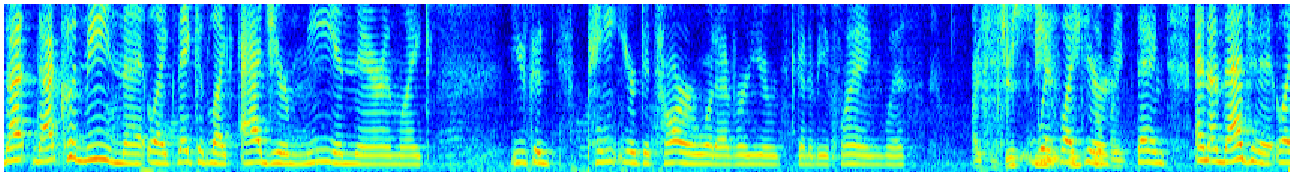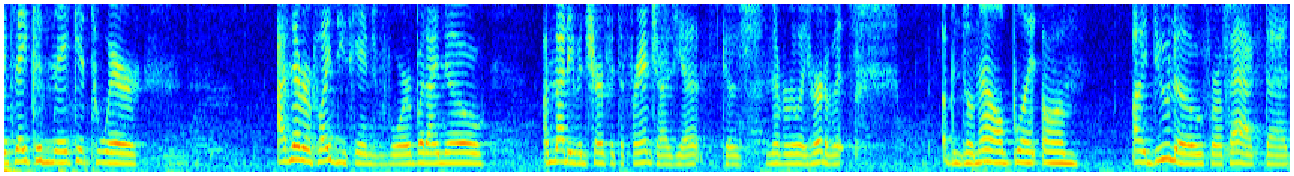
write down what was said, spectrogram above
that that could mean that like they could like add your Mii in there and like you could paint your guitar or whatever you're gonna be playing with. I can just see with like your going- thing. And imagine it like they could make it to where i've never played these games before but i know i'm not even sure if it's a franchise yet because never really heard of it up until now but um i do know for a fact that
